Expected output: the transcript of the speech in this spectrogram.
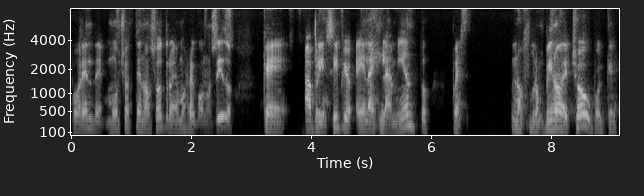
Por ende, muchos de nosotros hemos reconocido que a principio el aislamiento pues nos, vino de show porque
